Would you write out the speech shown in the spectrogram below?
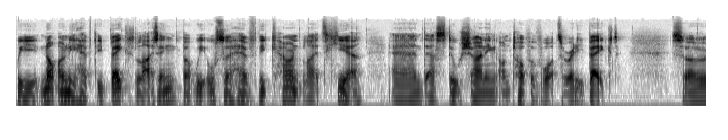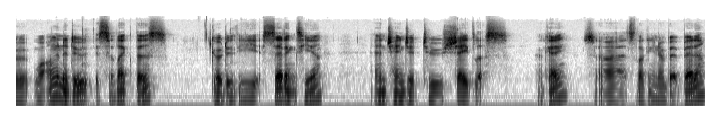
we not only have the baked lighting but we also have the current lights here and they're still shining on top of what's already baked. So what I'm going to do is select this go to the settings here and change it to shadeless okay? So that's looking a bit better.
